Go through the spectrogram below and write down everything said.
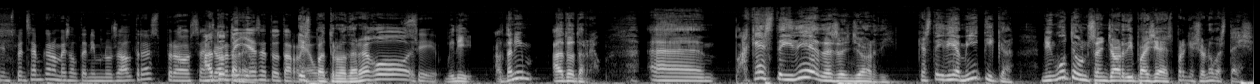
I ens pensem que només el tenim nosaltres, però Sant A Jordi és a tot arreu. És patró d'Aragó, Sí. vull dir, el tenim a tot arreu. Eh, aquesta idea de Sant Jordi, aquesta idea mítica, ningú té un Sant Jordi pagès, perquè això no vesteix.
